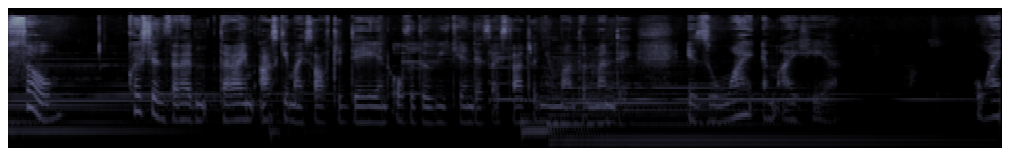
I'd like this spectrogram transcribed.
So questions that I'm that I'm asking myself today and over the weekend as I start a new month on Monday is why am I here? Why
